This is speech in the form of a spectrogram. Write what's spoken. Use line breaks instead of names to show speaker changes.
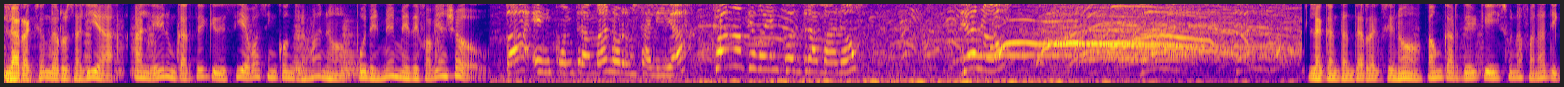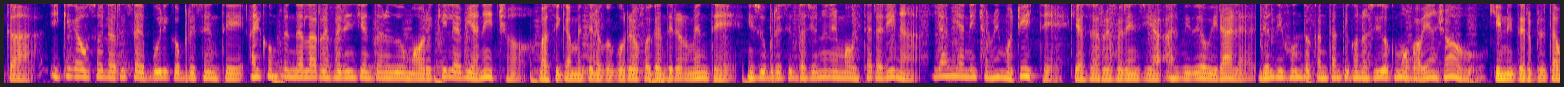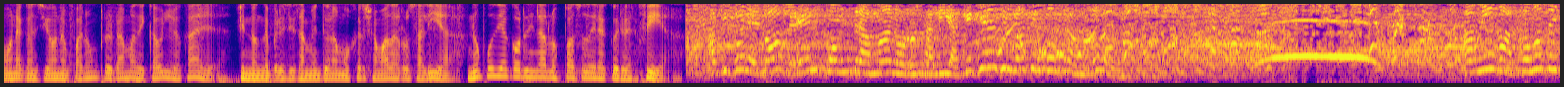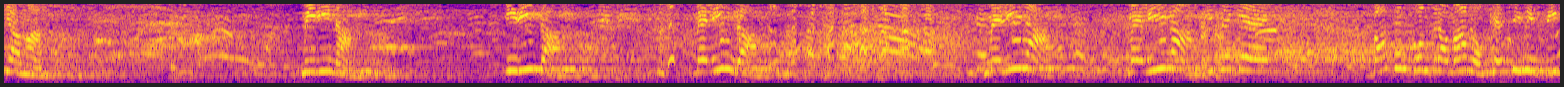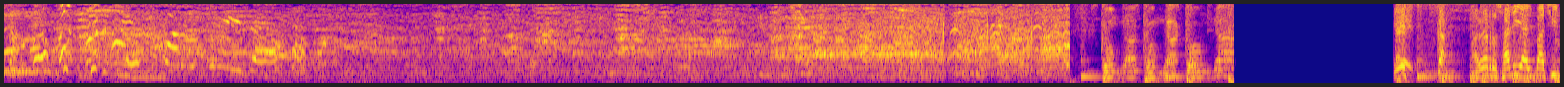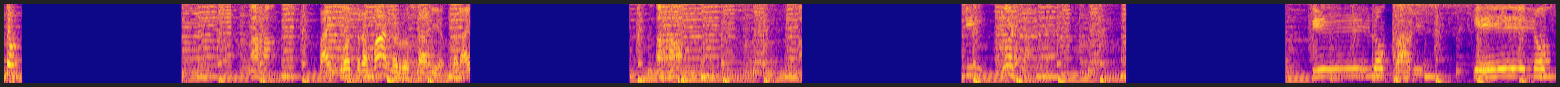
La reacción de Rosalía al leer un cartel que decía vas en contramano por el meme de Fabián Show.
¿Va en contramano Rosalía? ¿Cómo que voy en contramano? ¿Ya no?
La cantante reaccionó a un cartel que hizo una fanática y que causó la risa del público presente al comprender la referencia en tono de humor que le habían hecho. Básicamente lo que ocurrió fue que anteriormente, en su presentación en el Movistar Arena, le habían hecho el mismo chiste, que hace referencia al video viral del difunto cantante conocido como Fabián Show, quien interpretaba una canción para un programa de cable local, en donde precisamente una mujer llamada Rosalía no podía coordinar los pasos de la coreografía.
Aquí pone vas en contramano, Rosalía. ¿Qué quiere decir vas en contramano? ¿cómo te llamas? Mirina. Mirita. Melinda. Melina. Melina. Dice que vas en contramano. ¿Qué significa?
Conga, conga, conga.
A ver, Rosalía, el pasito. Ajá. Va en contramano, Rosalía. Para ahí.
Ajá. Que no pare, que no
